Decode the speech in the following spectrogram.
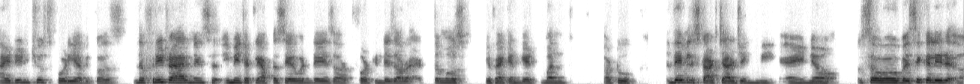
I didn't choose Podia because the free trial means immediately after seven days or 14 days or at the most, if I can get month or two, they will start charging me. And uh, so basically, uh,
